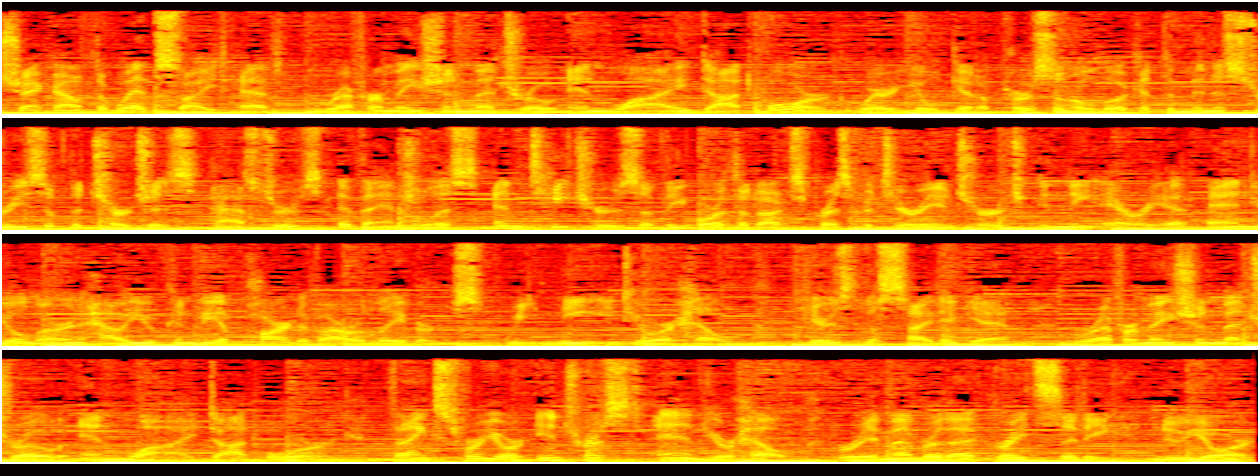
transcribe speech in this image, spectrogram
check out the website at reformationmetrony.org, where you'll get a personal look at the ministries of the churches, pastors, evangelists, and teachers of the Orthodox Presbyterian Church in the area, and you'll learn how you can be a part of our labors. We need your help. Here's the site again, reformationmetrony.org. Thanks for your interest and your help. Remember that great city, New York.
